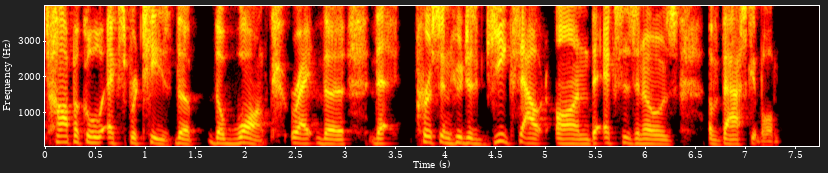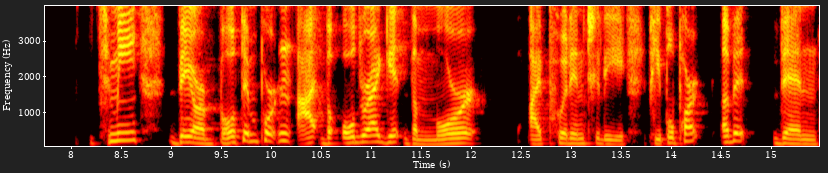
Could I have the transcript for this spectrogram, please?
topical expertise, the the wonk, right? The the person who just geeks out on the X's and O's of basketball. To me, they are both important. I the older I get, the more I put into the people part of it than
